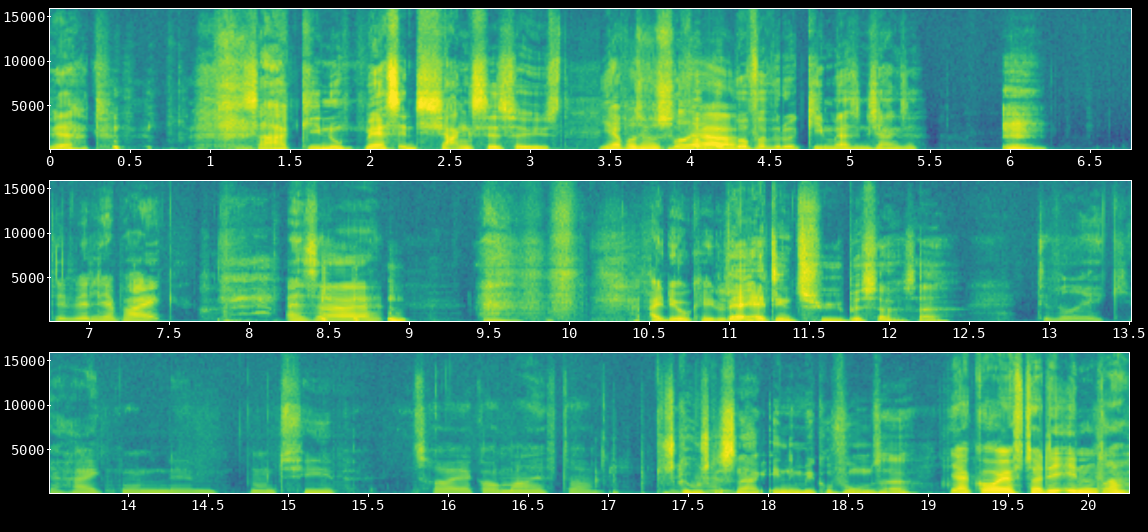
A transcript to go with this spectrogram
Ja. Sara, giv nu Mads en chance, seriøst. Ja, prøv at se, hvor sød Hvorfor, jeg vil, er. hvorfor vil du ikke give Mads en chance? Det vil jeg bare ikke. Altså, Ej, det er okay. Du Hvad skal... er din type så, Sara? det ved jeg ikke. Jeg har ikke nogen, øh, nogen type. Jeg tror, jeg går meget efter... Du skal huske at snakke ind i mikrofonen, så. Jeg går efter det indre.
